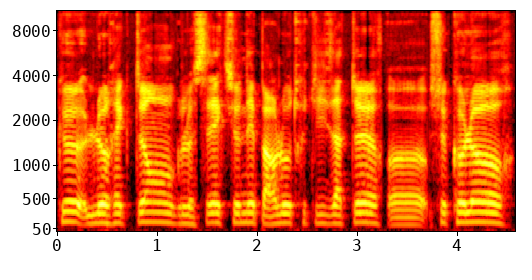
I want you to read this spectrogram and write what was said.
que le rectangle sélectionné par l'autre utilisateur euh, se colore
